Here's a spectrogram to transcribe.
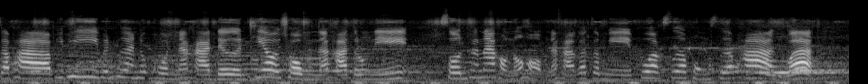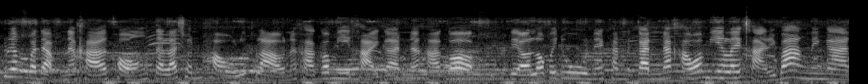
จะพาพี่ๆเพื่อนๆทุกคนนะคะ เดินเที่ยวชมนะคะ ตรงนี้โซนข้างหน้าของน้องหอมนะคะ ก็จะมีพวกเสื้อผงเสื้อผ้าหรือว่าเครื่องประดับนะคะของแต่ละชนเผ่าหรือเปล่านะคะ ก็มีขายกันนะคะ ก็เดี๋ยวเราไปดูในกันกันนะคะ ว่ามีอะไรขายบ้างในงาน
